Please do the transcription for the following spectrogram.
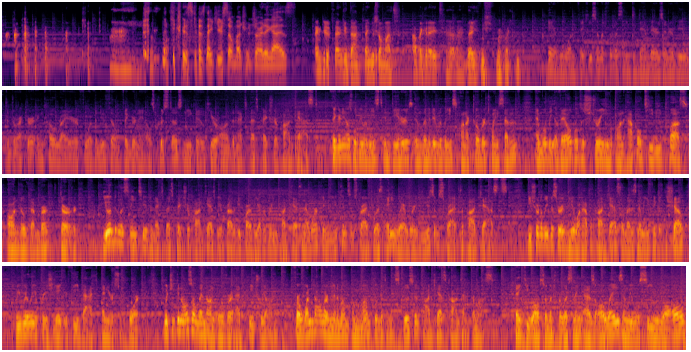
Christos, thank you so much for joining us. Thank you, thank you, Dan. Thank you so much. Have a great uh, day. bye bye. Hey everyone, thank you so much for listening to Dan Bear's interview with the director and co writer for the new film Fingernails, Christos Nikou, here on the Next Best Picture podcast. Fingernails will be released in theaters in limited release on October 27th and will be available to stream on Apple TV Plus on November 3rd. You have been listening to the Next Best Picture podcast. We are proud to be part of the Evergreen Podcast Network, and you can subscribe to us anywhere where you subscribe to podcasts. Be sure to leave us a review on Apple Podcasts and let us know what you think of the show. We really appreciate your feedback and your support, which you can also lend on over at Patreon. For $1 minimum a month, you'll get some exclusive podcast content from us. Thank you all so much for listening, as always, and we will see you all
